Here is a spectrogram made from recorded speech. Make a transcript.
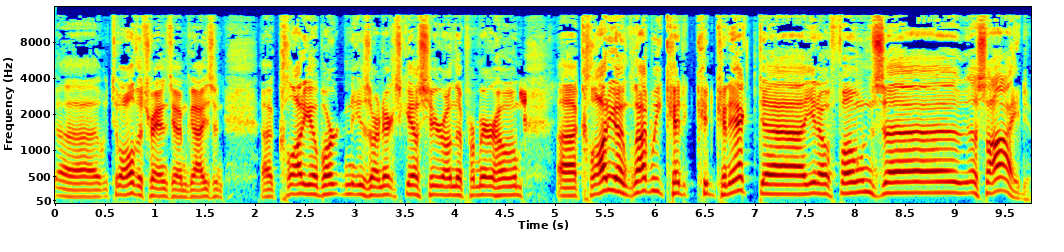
uh, to all the Trans Am guys. And uh, Claudio Burton is our next guest here on the Premier Home. Uh, Claudio, I'm glad we could could connect. Uh, you know, phones uh, aside.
